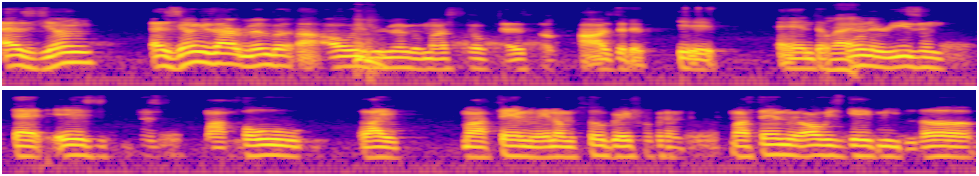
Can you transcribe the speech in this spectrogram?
as young, as young as I remember, I always mm. remember myself as a positive kid. And the right. only reason that is just my whole life my family, and I'm so grateful for them. My family always gave me love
